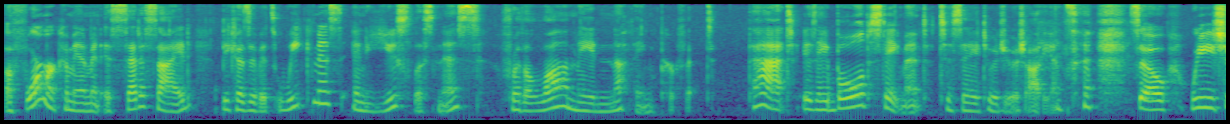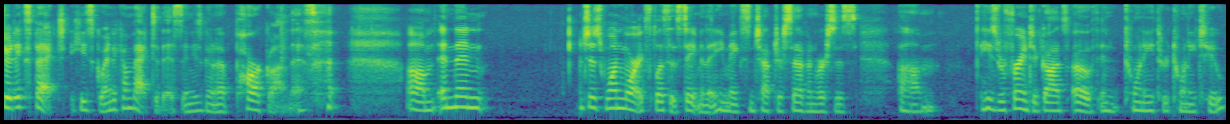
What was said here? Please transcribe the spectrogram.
a former commandment is set aside because of its weakness and uselessness, for the law made nothing perfect. That is a bold statement to say to a Jewish audience. so we should expect he's going to come back to this and he's going to park on this. um, and then just one more explicit statement that he makes in chapter 7, verses. Um, he's referring to God's oath in 20 through 22.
